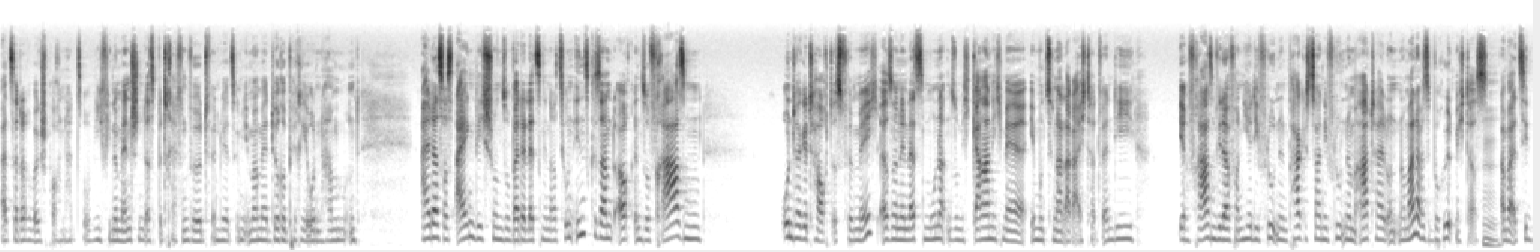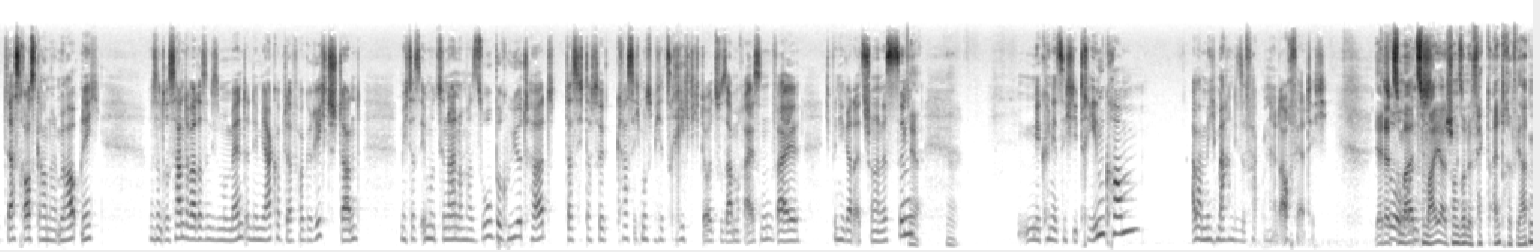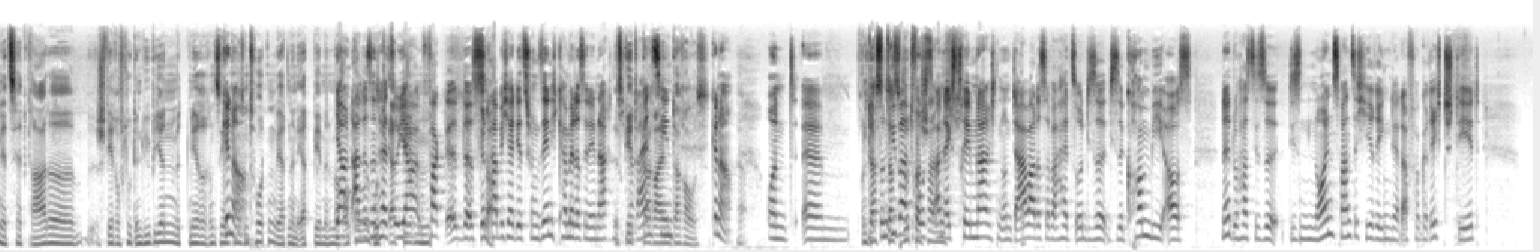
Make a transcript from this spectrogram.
als er darüber gesprochen hat, so wie viele Menschen das betreffen wird, wenn wir jetzt irgendwie immer mehr Dürreperioden haben und all das, was eigentlich schon so bei der letzten Generation insgesamt auch in so Phrasen untergetaucht ist für mich, also in den letzten Monaten so mich gar nicht mehr emotional erreicht hat, wenn die ihre Phrasen wieder von hier, die Fluten in Pakistan, die Fluten im Ahrteil und normalerweise berührt mich das. Mhm. Aber als sie das rausgehauen haben, überhaupt nicht. Und das Interessante war, dass in diesem Moment, in dem Jakob da vor Gericht stand, mich das emotional nochmal so berührt hat, dass ich dachte, krass, ich muss mich jetzt richtig doll zusammenreißen, weil ich bin hier gerade als Journalistin. Ja, ja. Mir können jetzt nicht die Tränen kommen, aber mich machen diese Fakten halt auch fertig. Ja, so, zumal, zumal ja schon so ein Effekt eintritt. Wir hatten jetzt halt gerade schwere Flut in Libyen mit mehreren 10.000 genau. Toten. Wir hatten ein Erdbeben in Marokko. Ja, und alle sind Gut, halt Erdbeben. so, ja, Fakt, äh, das genau. habe ich halt jetzt schon gesehen. Ich kann mir das in den Nachrichten es geht reinziehen. Da rein, da raus. Genau. Ja. Und, ähm, und das, so ein Überdruss an extremen Nachrichten. Und da war das aber halt so diese, diese Kombi aus, ne, du hast diese, diesen 29-Jährigen, der da vor Gericht steht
